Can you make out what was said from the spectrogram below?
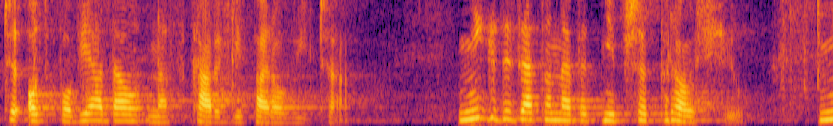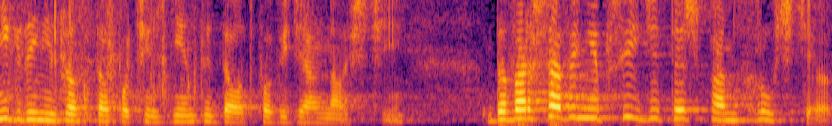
czy odpowiadał na skargi Parowicza. Nigdy za to nawet nie przeprosił. Nigdy nie został pociągnięty do odpowiedzialności. Do Warszawy nie przyjdzie też pan Chruściel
